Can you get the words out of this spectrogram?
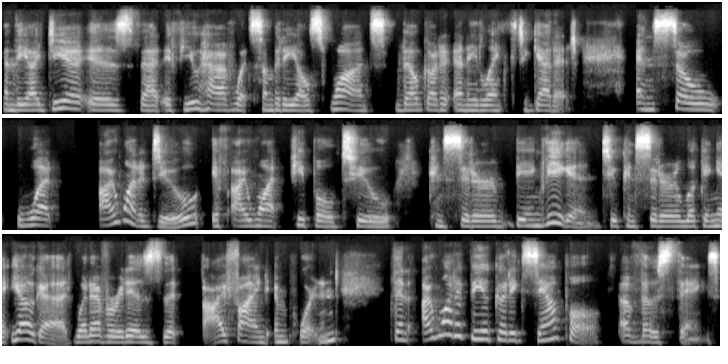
And the idea is that if you have what somebody else wants, they'll go to any length to get it. And so, what I want to do if I want people to consider being vegan, to consider looking at yoga, whatever it is that I find important, then I want to be a good example of those things.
